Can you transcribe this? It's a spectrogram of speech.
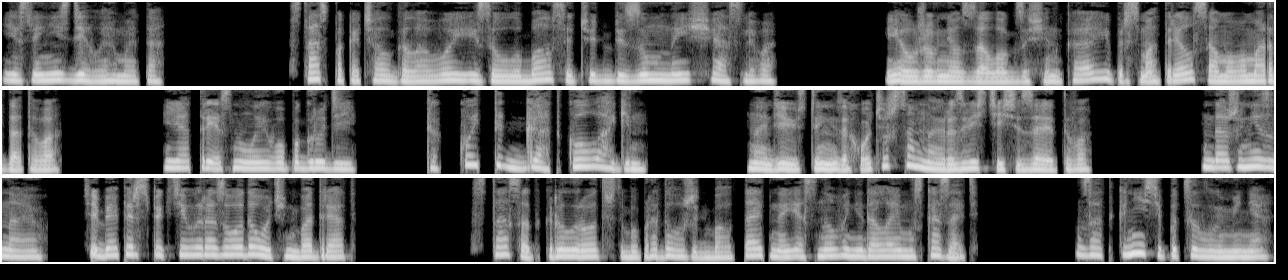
если не сделаем это». Стас покачал головой и заулыбался чуть безумно и счастливо. Я уже внес залог за щенка и присмотрел самого мордатого. Я треснула его по груди. «Какой ты гад, Кулагин!» «Надеюсь, ты не захочешь со мной развестись из-за этого?» «Даже не знаю. Тебя перспективы развода очень бодрят». Стас открыл рот, чтобы продолжить болтать, но я снова не дала ему сказать. «Заткнись и поцелуй меня».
